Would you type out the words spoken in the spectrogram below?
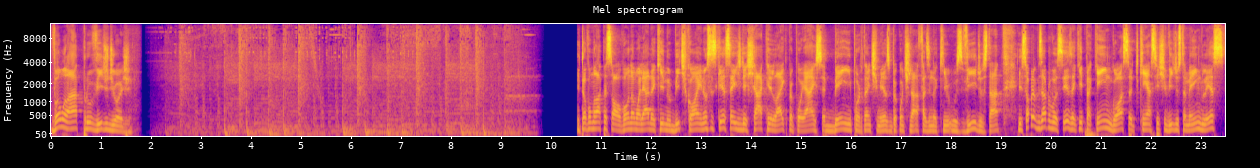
vamos lá para o vídeo de hoje. Então vamos lá, pessoal, vamos dar uma olhada aqui no Bitcoin. Não se esqueça aí de deixar aquele like para apoiar, isso é bem importante mesmo para continuar fazendo aqui os vídeos, tá? E só para avisar para vocês aqui, para quem gosta, quem assiste vídeos também em inglês,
